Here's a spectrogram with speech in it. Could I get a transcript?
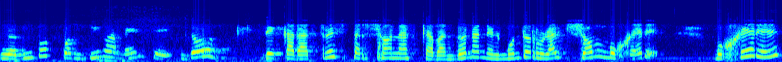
lo digo continuamente, dos de cada tres personas que abandonan el mundo rural son mujeres. Mujeres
